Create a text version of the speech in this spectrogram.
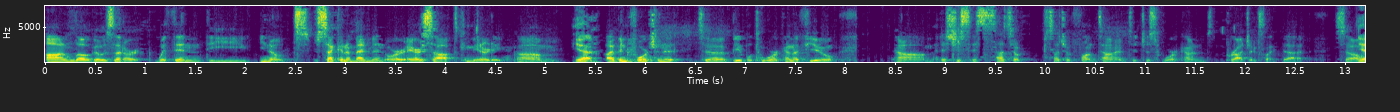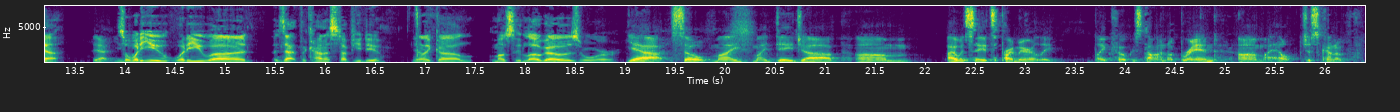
on logos that are within the you know Second Amendment or airsoft community. Um, yeah, I've been fortunate to be able to work on a few, um, and it's just it's such a such a fun time to just work on projects like that. So yeah, yeah. You, so what do you what do you uh, is that the kind of stuff you do? You know, like uh, mostly logos or yeah. So my my day job, um, I would say it's primarily like focused on a brand. Um, I help just kind of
